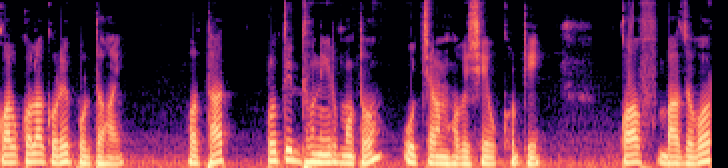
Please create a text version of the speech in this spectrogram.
কলকলা করে পড়তে হয়। অর্থাৎ প্রতিধ্বনির মতো উচ্চারণ হবে সেই অক্ষরটি। কফ বাজবর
